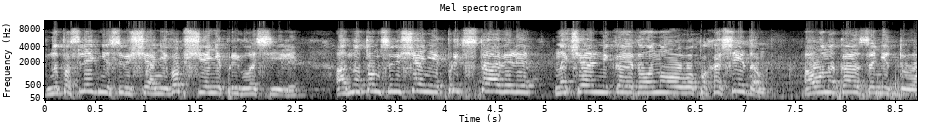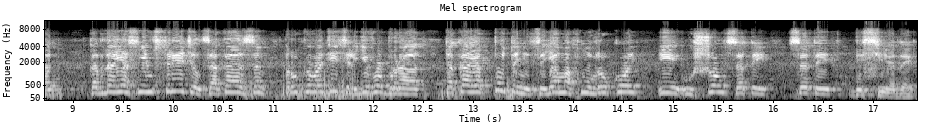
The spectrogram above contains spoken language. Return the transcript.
На последнее совещание вообще не пригласили. А на том совещании представили начальника этого нового по хасидам, а он, оказывается, не тот. Когда я с ним встретился, оказывается, руководитель, его брат. Такая путаница, я махнул рукой и ушел с этой, с этой беседы.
